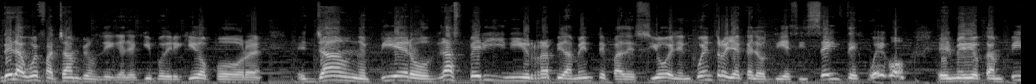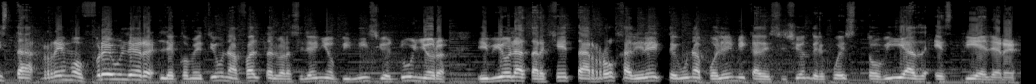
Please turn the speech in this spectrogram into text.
de la UEFA Champions League. El equipo dirigido por eh, Gian Piero Gasperini rápidamente padeció el encuentro ya que a los 16 de juego el mediocampista Remo Freuler le cometió una falta al brasileño Vinicio Junior y vio la tarjeta roja directa en una polémica decisión del juez Tobias Spieler.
